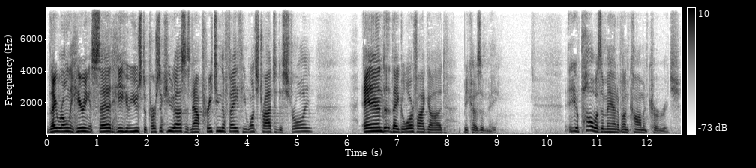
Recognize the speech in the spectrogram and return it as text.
They were only hearing it said, He who used to persecute us is now preaching the faith he once tried to destroy. And they glorify God because of me. You know, Paul was a man of uncommon courage.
